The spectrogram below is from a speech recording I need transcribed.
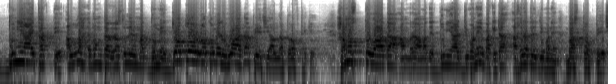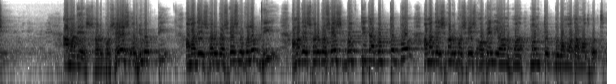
দুনিয়ায় থাকতে আল্লাহ এবং তার রাসূলের মাধ্যমে যত রকমের ওয়াদা পেয়েছি আল্লাহর তরফ থেকে। সমস্ত ওয়াদা আমরা আমাদের দুনিয়ার জীবনে, বাকিটা আখেরাতের জীবনে বাস্তব পেয়েছি। আমাদের সর্বশেষ অভিব্যক্তি আমাদের সর্বশেষ উপলব্ধি, আমাদের সর্বশেষ বক্তৃতা, বক্তব্য, আমাদের সর্বশেষ অপিনিয়ন মন্তব্য বা মতামত হচ্ছে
